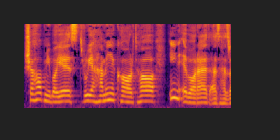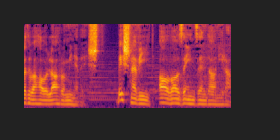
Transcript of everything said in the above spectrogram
شهاب میبایست روی همه کارت ها این عبارت از حضرت بهاءالله رو می نوشت بشنوید آواز این زندانی را.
